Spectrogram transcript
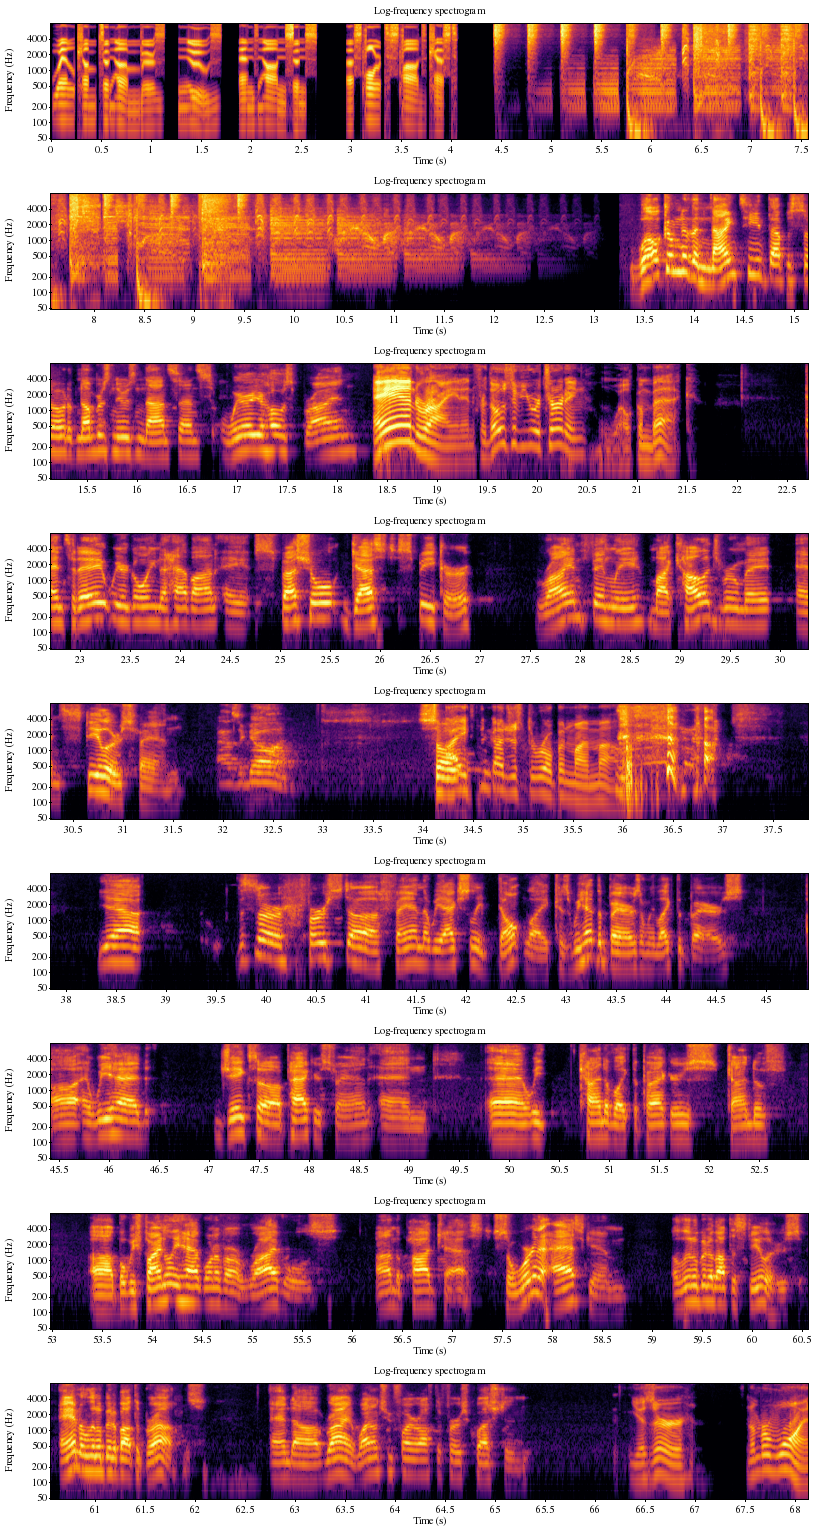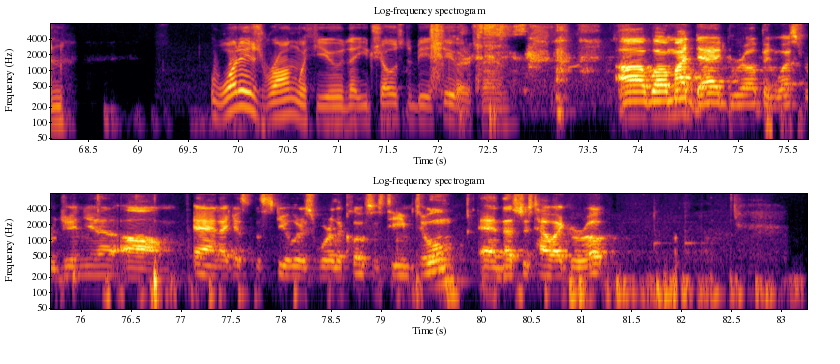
Welcome to Numbers, News, and Nonsense, a sports podcast. Welcome to the 19th episode of Numbers, News, and Nonsense. We're your host, Brian. and Ryan. And for those of you returning, welcome back. And today we are going to have on a special guest speaker, Ryan Finley, my college roommate and Steelers fan. How's it going? So, I think I just threw open my mouth. yeah, this is our first uh, fan that we actually don't like because we had the Bears and we like the Bears. Uh, and we had Jake's a Packers fan and and we kind of like the Packers, kind of. Uh, but we finally have one of our rivals on the podcast. So we're going to ask him a little bit about the Steelers and a little bit about the Browns. And uh, Ryan, why don't you fire off the first question? yes, sir. Number one, what is wrong with you that you chose to be a Steelers fan? Uh, well, my dad grew up in West Virginia, um, and I guess the Steelers were the closest team to him, and that's just how I grew up.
